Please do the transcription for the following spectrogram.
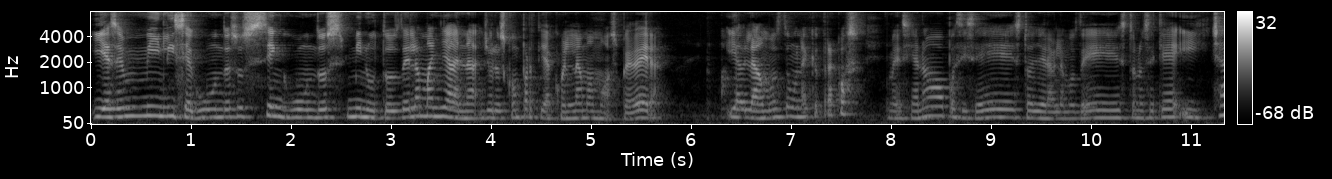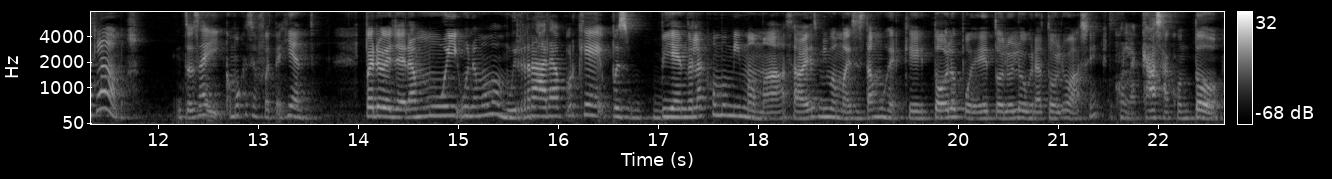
y ese milisegundo, esos segundos, minutos de la mañana, yo los compartía con la mamá hospedera. Y hablábamos de una que otra cosa. Me decía, no, pues hice esto, ayer hablamos de esto, no sé qué, y charlábamos. Entonces ahí como que se fue tejiendo. Pero ella era muy, una mamá muy rara porque, pues, viéndola como mi mamá, ¿sabes? Mi mamá es esta mujer que todo lo puede, todo lo logra, todo lo hace, con la casa, con todo.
